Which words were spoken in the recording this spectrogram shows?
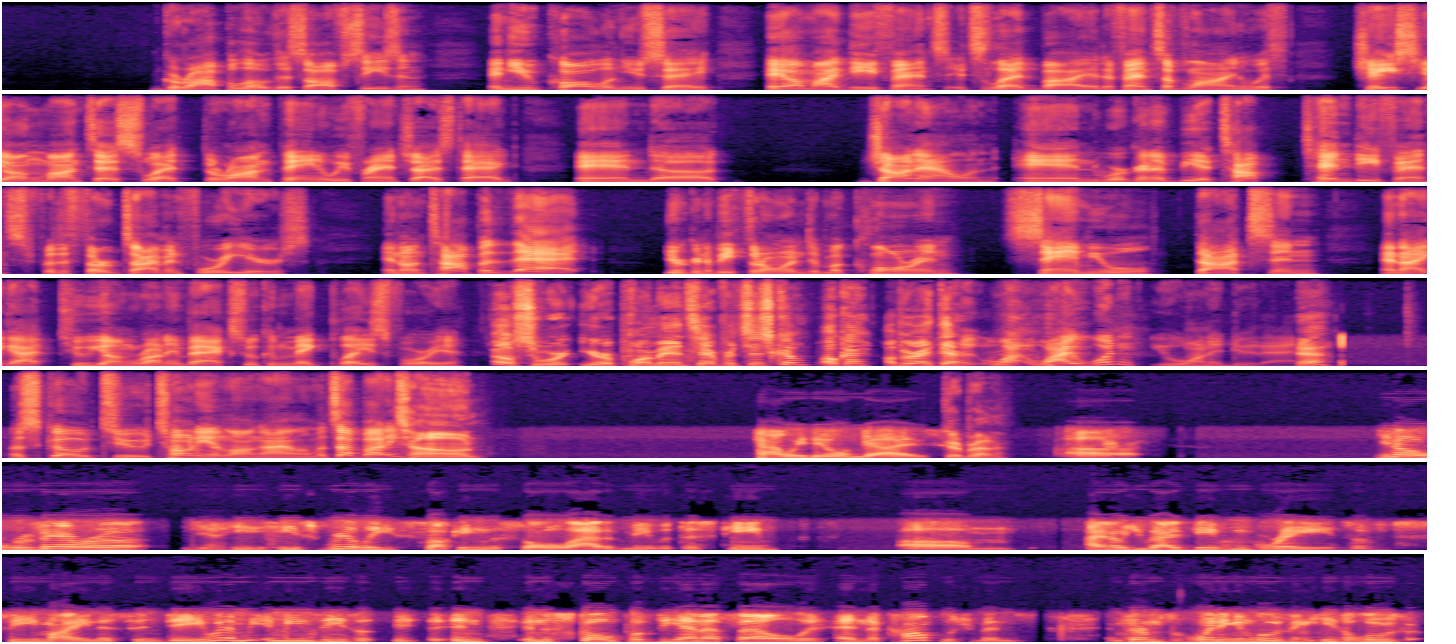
Garoppolo this offseason, and you call and you say, hey, on my defense, it's led by a defensive line with Chase Young, Montez Sweat, Da'Ron Payne, who we franchise tagged, and uh, John Allen. And we're going to be a top 10 defense for the third time in four years. And on top of that, you're going to be throwing to McLaurin, Samuel, Dotson, and I got two young running backs who can make plays for you. Oh, so we're, you're a poor man San Francisco? Okay, I'll be right there. Why, why wouldn't you want to do that? Yeah. Let's go to Tony in Long Island. What's up, buddy? Tone. How we doing, guys? Good brother. Uh, you know, Rivera, yeah, he he's really sucking the soul out of me with this team. Um, I know you guys gave him grades of C minus and D. It means he's in in the scope of the NFL and accomplishments in terms of winning and losing. He's a loser.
